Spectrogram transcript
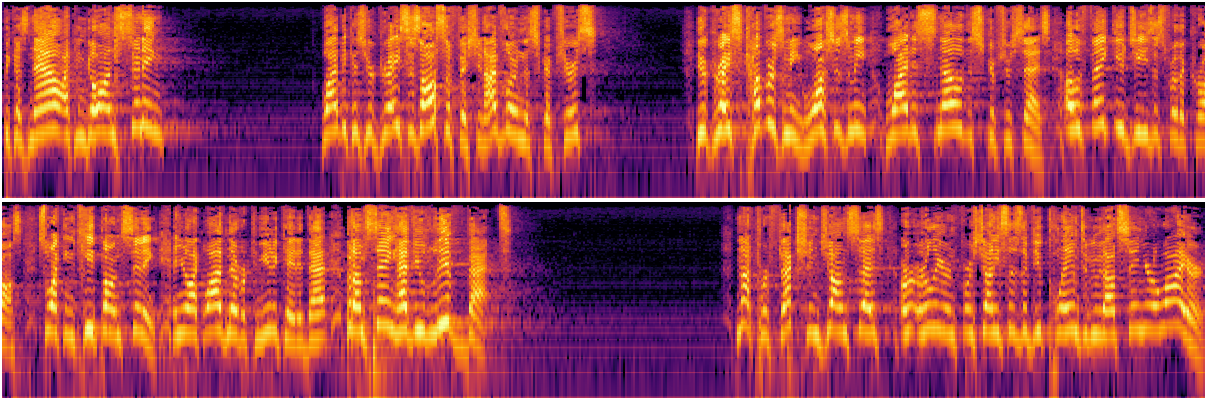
because now I can go on sinning. Why? Because your grace is all sufficient. I've learned the scriptures. Your grace covers me, washes me white as snow, the scripture says. Oh, thank you, Jesus, for the cross, so I can keep on sinning. And you're like, well, I've never communicated that, but I'm saying, have you lived that? Not perfection. John says, or earlier in 1 John, he says, if you claim to be without sin, you're a liar.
